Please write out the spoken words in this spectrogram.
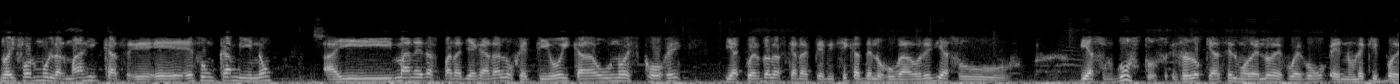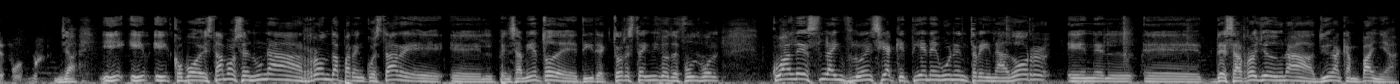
no hay fórmulas mágicas, eh, eh, es un camino, hay maneras para llegar al objetivo y cada uno escoge de acuerdo a las características de los jugadores y a su y a sus gustos. Eso es lo que hace el modelo de juego en un equipo de fútbol. Ya, y, y, y como estamos en una ronda para encuestar eh, el pensamiento de directores técnicos de fútbol, ¿cuál es la influencia que tiene un entrenador en el eh, desarrollo de una, de una campaña?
